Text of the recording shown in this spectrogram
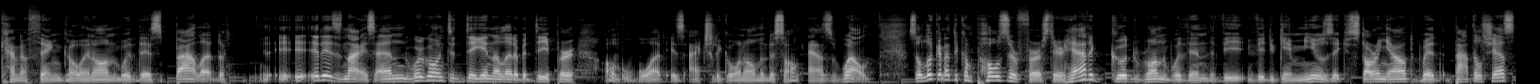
kind of thing going on with this ballad it, it is nice, and we're going to dig in a little bit deeper of what is actually going on with the song as well. So, looking at the composer first here, he had a good run within the video game music, starting out with Battle Chess.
